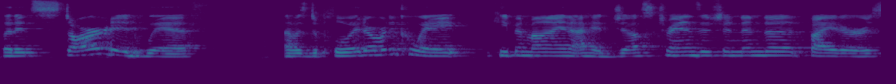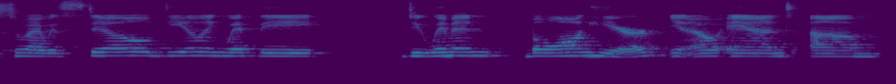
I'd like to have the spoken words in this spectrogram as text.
But it started with I was deployed over to Kuwait. Keep in mind, I had just transitioned into fighters, so I was still dealing with the do women belong here, you know, and um,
